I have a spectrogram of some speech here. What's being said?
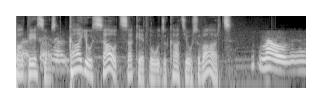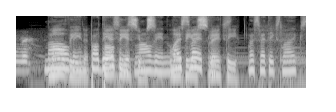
Paldies jums! Kā jūs sauc? Sakiet, lūdzu, kāds jūsu vārds? Malvina. Malvīna, paldies, Paldies jums, Malvīna, lai lai Dievs svētī. lai svētīgs laiks.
